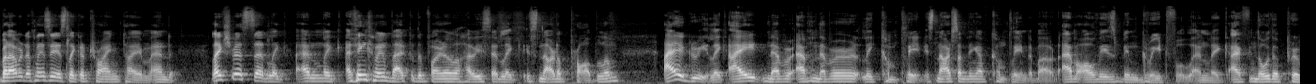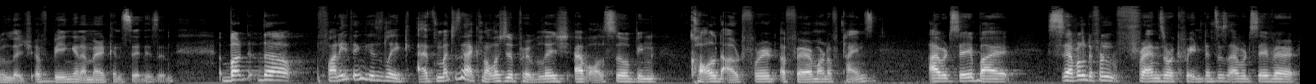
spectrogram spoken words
But I would definitely say it's like a trying time, and like Shreyas said, like and like I think coming back to the point of how he said like it's not a problem. I agree. Like I never, I've never like complained. It's not something I've complained about. I've always been grateful and like I know the privilege of being an American citizen. But the funny thing is, like, as much as I acknowledge the privilege, I've also been called out for it a fair amount of times. I would say by several different friends or acquaintances, I would say, where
